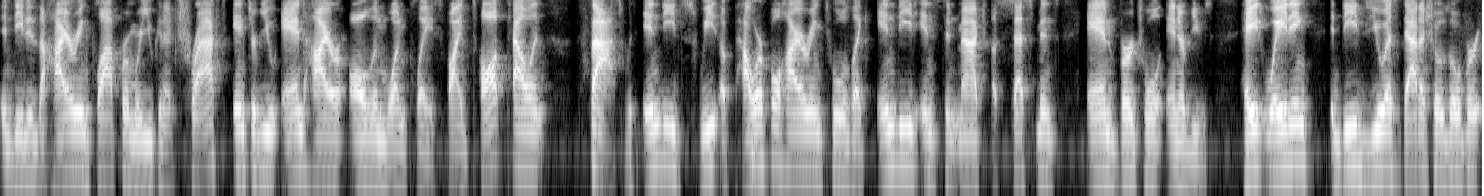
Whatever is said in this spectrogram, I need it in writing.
Indeed is the hiring platform where you can attract, interview, and hire all in one place. Find top talent fast with Indeed's suite of powerful hiring tools like Indeed Instant Match, assessments, and virtual interviews. Hate waiting? Indeed's US data shows over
